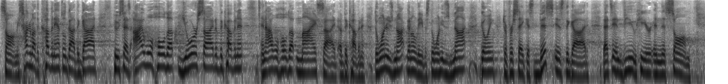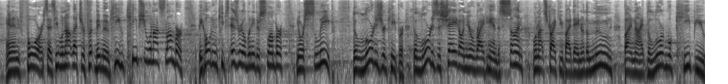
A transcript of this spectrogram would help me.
psalm. He's talking about the covenantal God, the God who says, I will hold up your side of the covenant and I will hold up my side of the covenant. The one who's not going to leave us, the one who's not going to forsake us. This is the God that's in view here in this psalm. And in four, it says, He will not let your foot be moved. He who keeps you will not slumber. Behold, who keeps Israel will neither slumber nor sleep. The Lord is your keeper. The Lord is a shade on your right hand. The sun will not strike you by day, nor the moon by night. The Lord will keep you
